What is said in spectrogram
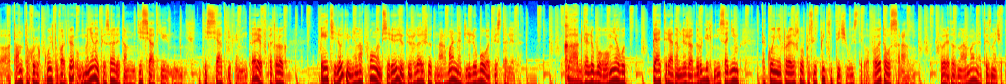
А там такой культ. Во-первых, мне написали там десятки, десятки комментариев, в которых эти люди мне на полном серьезе утверждали, что это нормально для любого пистолета. Как для любого? У меня вот пять рядом лежат других, ни с одним такое не произошло после пяти тысяч выстрелов. У этого сразу. Говорят, это нормально, ты, значит,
